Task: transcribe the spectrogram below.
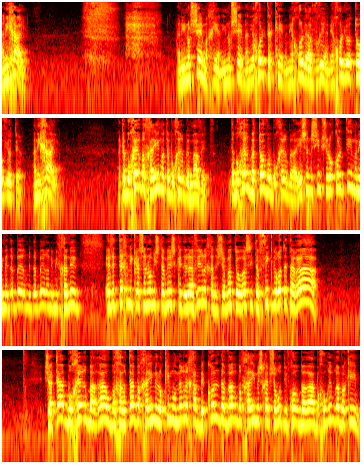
אני חי. אני נושם, אחי, אני נושם. אני יכול לתקן, אני יכול להבריא, אני יכול להיות טוב יותר. אני חי. אתה בוחר בחיים או אתה בוחר במוות? אתה בוחר בטוב או בוחר ברע. יש אנשים שלא קולטים, אני מדבר, מדבר, אני מתחנן. איזה טכניקה שאני לא משתמש כדי להעביר לך, נשמה טהורה שלי, תפסיק לראות את הרע. כשאתה בוחר ברע ובחרת בחיים, אלוקים אומר לך, בכל דבר בחיים יש לך אפשרות לבחור ברע. בחורים רווקים,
